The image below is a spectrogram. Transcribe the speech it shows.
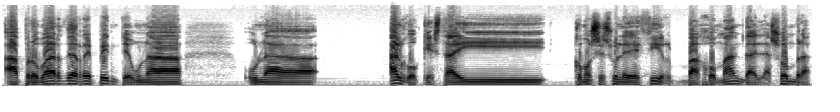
aprobar de repente una una algo que está ahí como se suele decir, bajo manga en la sombra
